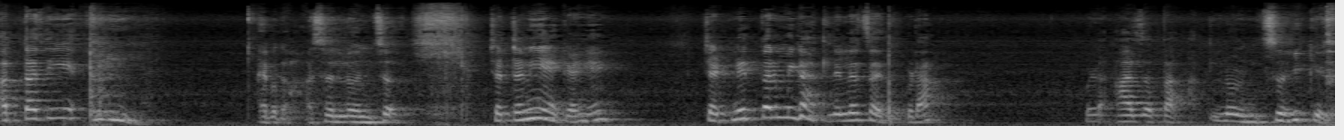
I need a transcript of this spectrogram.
आत्ता ती बघा असं लोणचं. चटणी आहे. का हे चटणीत तर मी घातलेलंच आहे तुकडा. पण आज आता लोणचंही केलं.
